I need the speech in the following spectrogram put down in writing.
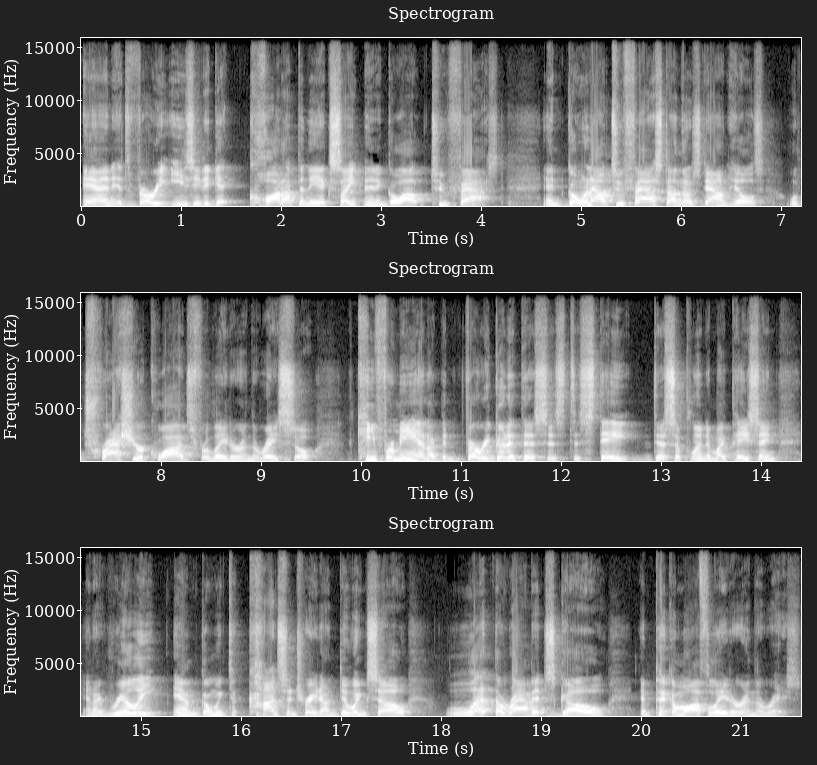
And it's very easy to get caught up in the excitement and go out too fast. And going out too fast on those downhills will trash your quads for later in the race. So key for me, and I've been very good at this, is to stay disciplined in my pacing, and I really am going to concentrate on doing so. Let the rabbits go and pick them off later in the race.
